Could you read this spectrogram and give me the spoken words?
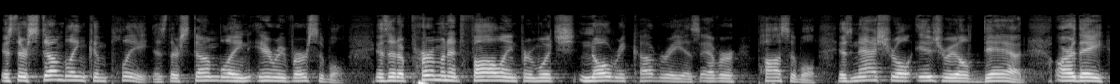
Is their stumbling complete? Is their stumbling irreversible? Is it a permanent falling from which no recovery is ever possible? Is natural Israel dead? Are they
